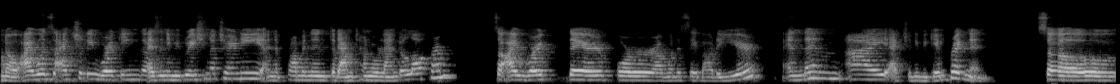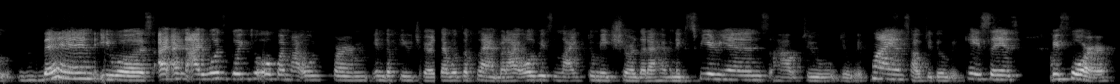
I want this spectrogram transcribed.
No, I was actually working as an immigration attorney in a prominent downtown Orlando law firm. So I worked there for, I want to say about a year. And then I actually became pregnant. So then it was, I, and I was going to open my own firm in the future. That was a plan, but I always like to make sure that I have an experience, how to deal with clients, how to deal with cases before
